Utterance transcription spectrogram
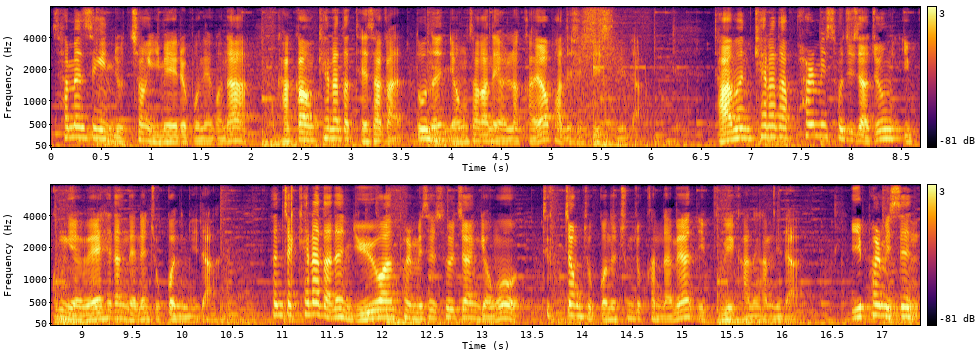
서면 승인 요청 이메일을 보내거나 가까운 캐나다 대사관 또는 영사관에 연락하여 받으실 수 있습니다. 다음은 캐나다 펄밋 소지자 중 입국 예외에 해당되는 조건입니다. 현재 캐나다는 유효한 펄밋을 소지한 경우 특정 조건을 충족한다면 입국이 가능합니다. 이 펄밋은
